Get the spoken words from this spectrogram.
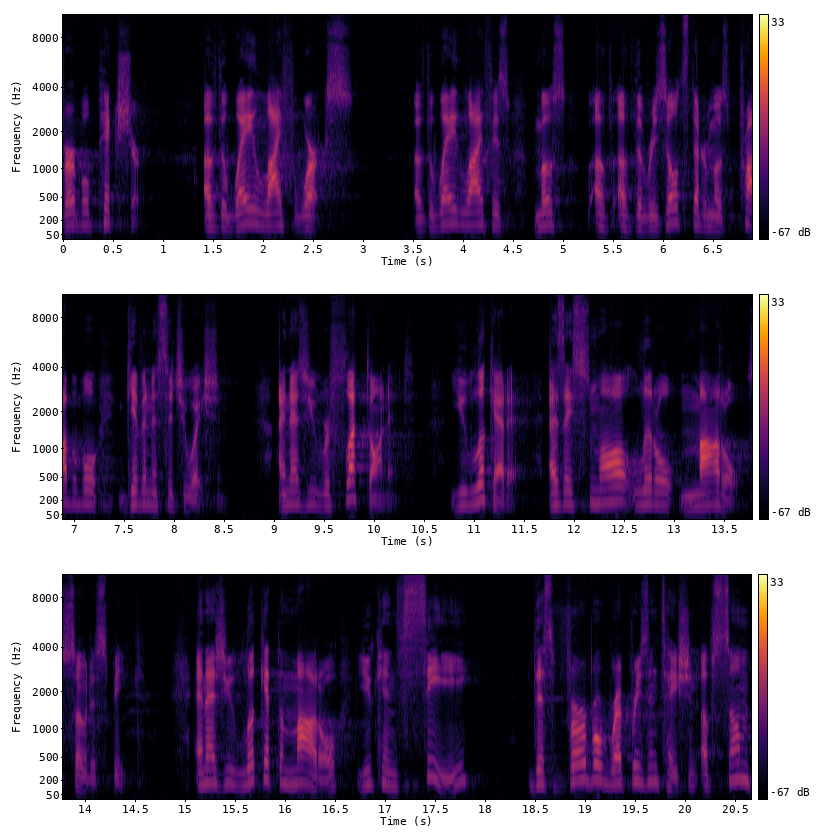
verbal picture of the way life works, of the way life is most, of, of the results that are most probable given a situation. And as you reflect on it, you look at it as a small little model, so to speak. And as you look at the model, you can see this verbal representation of some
